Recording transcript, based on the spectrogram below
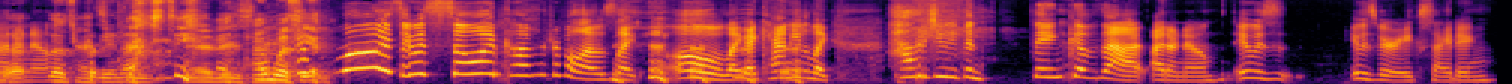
I don't know. That's That's pretty pretty- nasty. that is I'm with you. It was. It was so uncomfortable. I was like, oh, like I can't even like. How did you even think of that? I don't know. It was. It was very exciting.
